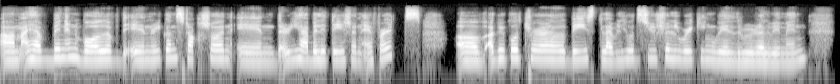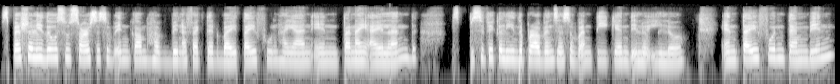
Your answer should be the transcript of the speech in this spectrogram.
um, I have been involved in reconstruction and rehabilitation efforts of agricultural-based livelihoods, usually working with rural women, especially those whose sources of income have been affected by Typhoon Haiyan in Panay Island, specifically in the provinces of Antique and Iloilo, and Typhoon Tembin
